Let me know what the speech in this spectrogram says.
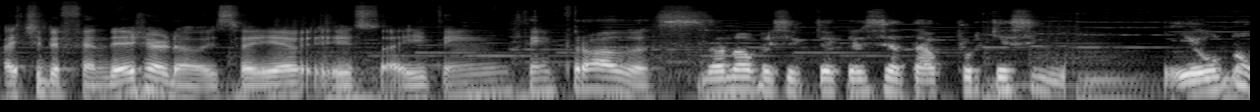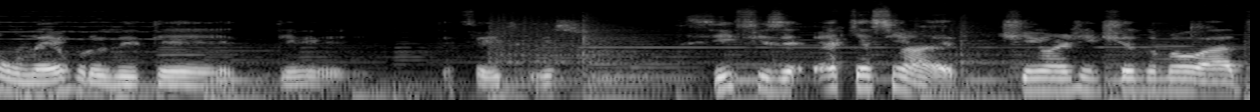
Vai te defender, Jardel? Isso aí, é, isso aí tem, tem provas. Não, não, pensei que tu ia acrescentar, porque assim, eu não lembro de ter, ter, ter feito isso. Se fizer. É que assim, ó, tinha um argentino do meu lado.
